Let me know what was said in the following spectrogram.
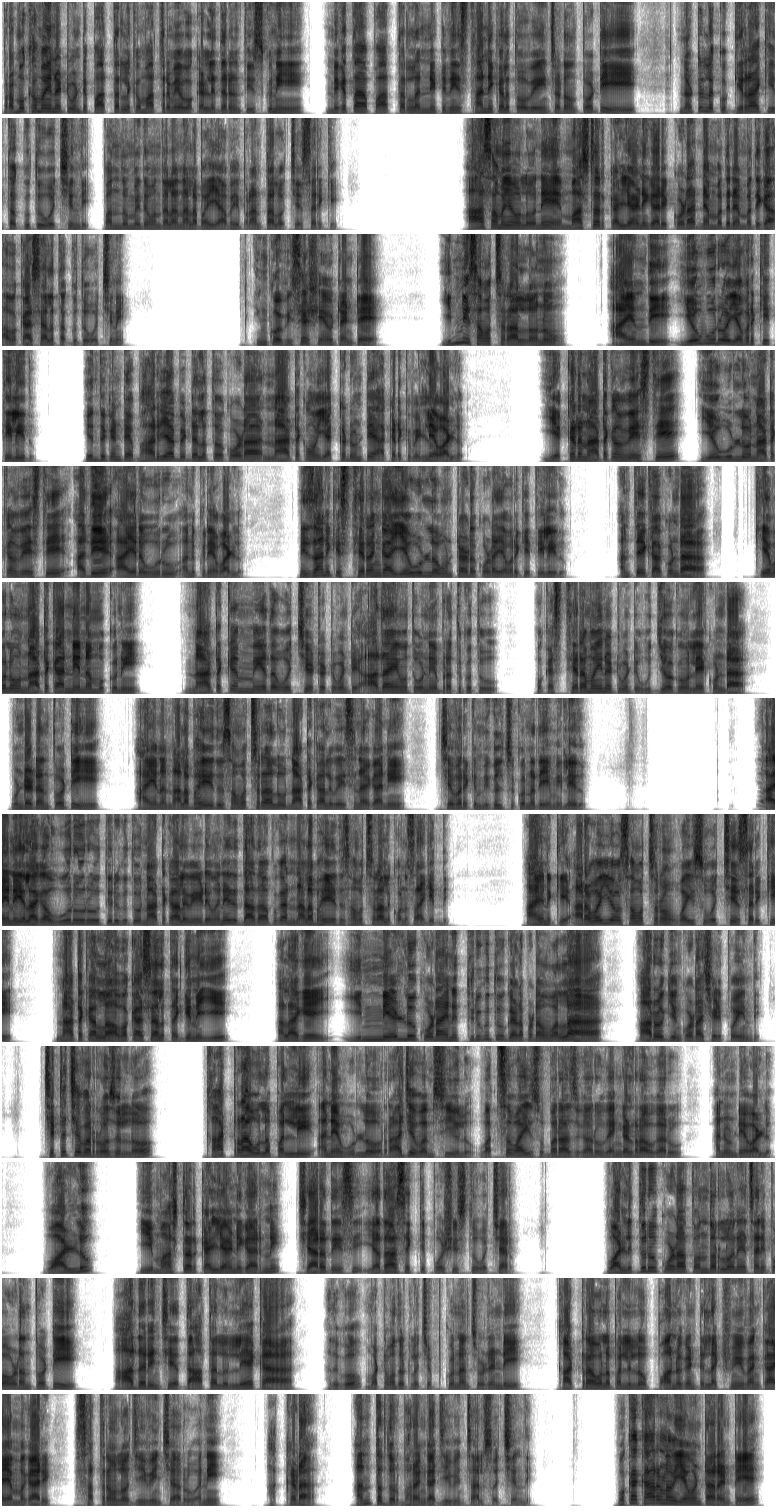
ప్రముఖమైనటువంటి పాత్రలకు మాత్రమే ఒకళ్ళిద్దరిని తీసుకుని మిగతా పాత్రలన్నింటినీ స్థానికలతో వేయించడంతోటి నటులకు గిరాకీ తగ్గుతూ వచ్చింది పంతొమ్మిది వందల నలభై యాభై ప్రాంతాలు వచ్చేసరికి. ఆ సమయంలోనే మాస్టర్ కళ్యాణి గారికి కూడా నెమ్మది నెమ్మదిగా అవకాశాలు తగ్గుతూ వచ్చినాయి. ఇంకో విశేషం ఏమిటంటే ఇన్ని సంవత్సరాల్లోనూ ఆయంది ఏ ఊరో ఎవరికీ తెలీదు. ఎందుకంటే భార్యాబిడ్డలతో కూడా నాటకం ఎక్కడుంటే అక్కడికి వెళ్ళేవాళ్ళు ఎక్కడ నాటకం వేస్తే ఏ ఊళ్ళో నాటకం వేస్తే అదే ఆయన ఊరు అనుకునేవాళ్ళు నిజానికి స్థిరంగా ఏ ఊళ్ళో ఉంటాడో కూడా ఎవరికీ తెలీదు. అంతేకాకుండా కేవలం నాటకాన్నే నమ్ముకుని నాటకం మీద వచ్చేటటువంటి ఆదాయంతోనే బ్రతుకుతూ ఒక స్థిరమైనటువంటి ఉద్యోగం లేకుండా ఉండటంతోటి ఆయన నలభై ఐదు సంవత్సరాలు నాటకాలు వేసినా గాని చివరికి మిగుల్చుకున్నదేమీ లేదు. ఆయన ఇలాగా ఊరూరు తిరుగుతూ నాటకాలు వేయడం అనేది దాదాపుగా నలభై ఐదు సంవత్సరాలు కొనసాగింది. ఆయనకి అరవయో సంవత్సరం వయసు వచ్చేసరికి నాటకాల్లో అవకాశాలు తగ్గినయ్యి అలాగే ఇన్నేళ్ళూ కూడా ఆయన తిరుగుతూ గడపడం వల్ల ఆరోగ్యం కూడా చెడిపోయింది. చిట్టచివరి రోజుల్లో కాట్రావులపల్లి అనే ఊళ్ళో రాజవంశీయులు వత్సవాయి సుబ్బరాజు గారు వెంగళరావు గారు అని ఉండేవాళ్ళు వాళ్ళు ఈ మాస్టర్ కళ్యాణి గారిని చేరదీసి యథాశక్తి పోషిస్తూ వచ్చారు. వాళ్ళిద్దరూ కూడా తొందరలోనే చనిపోవడంతోటి ఆదరించే దాతలు లేక అదిగో మొట్టమొదట్లో చెప్పుకున్నాను చూడండి కాట్రావులపల్లిలో పానుగంటి లక్ష్మీ వెంకాయమ్మగారి సత్రంలో జీవించారు అని అక్కడ అంత దుర్భరంగా జీవించాల్సొచ్చింది ఒక కారణం ఏమంటారంటే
